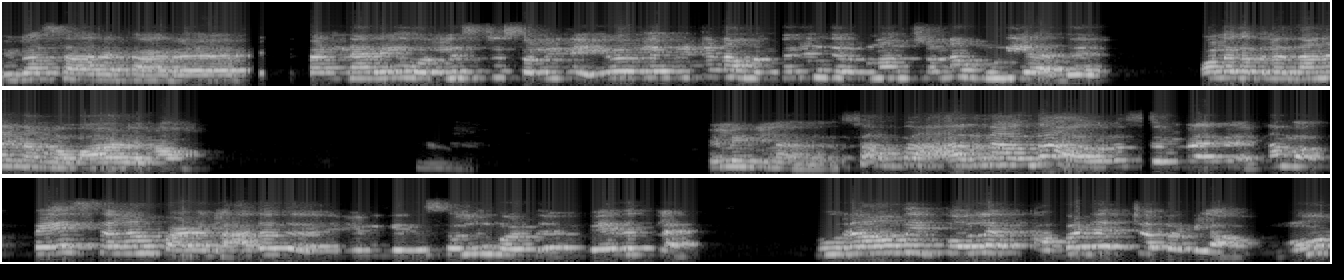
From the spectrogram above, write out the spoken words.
விபசாரக்காரர் நிறைய ஒரு லிஸ்ட் சொல்லிட்டு இவர்களை விட்டு நம்ம பிரிஞ்சிருக்கணும்னு சொன்னா முடியாது. உலகத்துல தானே நம்ம வாழறோம். இல்லைங்களா? அப்ப அதனாலதான் அவரு சொல்றாரு நம்ம பேசலாம் பழகலாம். அதாவது எனக்கு இது சொல்லும்பொழுது வேதத்துல புறாவை போல கபடற்றவர்களாகவும்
